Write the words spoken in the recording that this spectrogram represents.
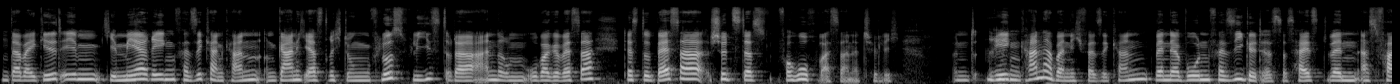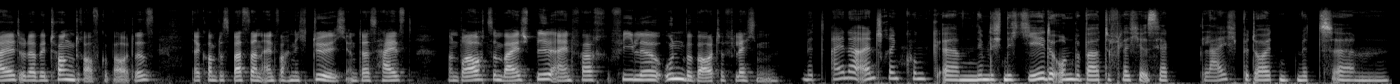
Und dabei gilt eben, je mehr Regen versickern kann und gar nicht erst Richtung Fluss fließt oder anderem Obergewässer, desto besser schützt das vor Hochwasser natürlich. Und mhm. Regen kann aber nicht versickern, wenn der Boden versiegelt ist. Das heißt, wenn Asphalt oder Beton draufgebaut ist, da kommt das Wasser dann einfach nicht durch. Und das heißt, man braucht zum Beispiel einfach viele unbebaute Flächen. Mit einer Einschränkung, ähm, nämlich nicht jede unbebaute Fläche ist ja gleichbedeutend mit ähm,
